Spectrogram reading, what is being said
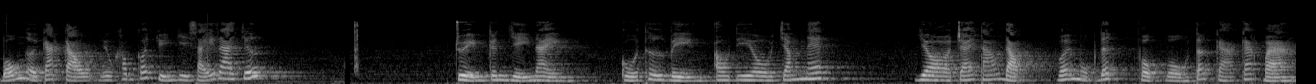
Bốn người các cậu đều không có chuyện gì xảy ra chứ. Truyện kinh dị này của thư viện audio.net Do trái táo đọc với mục đích phục vụ tất cả các bạn.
